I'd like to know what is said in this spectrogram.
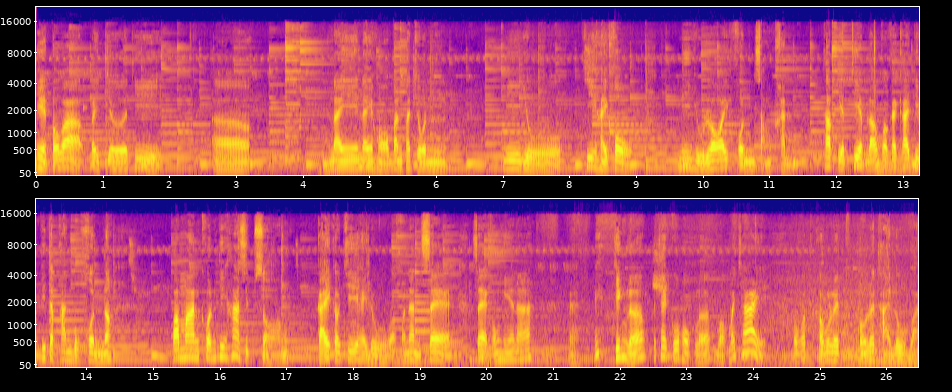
เหตุเพราะว่าไปเจอที่ในในหอบรรพชนมีอยู่ที่ไหโคงมีอยู่ร้อยคนสำคัญ ถ้าเปรียบเทียบเราก็คล้ายๆ พิพิธภัณฑ์บุคคลเนาะประมาณคนที่ 52 ไกด์เขาชี้ให้ดูว่าคนนั่นแท้แท้ของเฮียนะเอ๊ะจริงเหรอไม่ใช่โกหกเหรอบอกไม่ใช่ผมก็เขาเลยผมเลยถ่ายรูปไว้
